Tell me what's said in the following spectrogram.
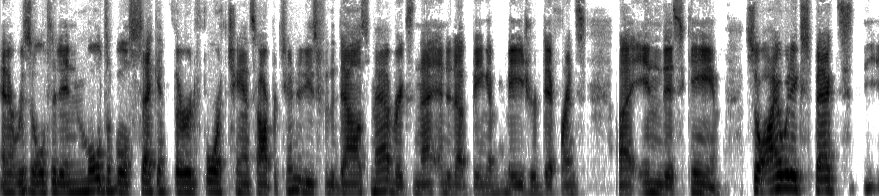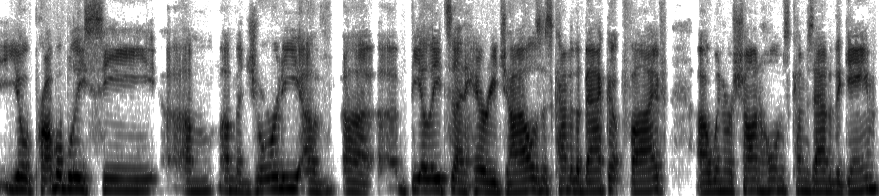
and it resulted in multiple second, third, fourth chance opportunities for the Dallas Mavericks, and that ended up being a major difference uh, in this game. So I would expect you'll probably see um, a majority of uh, Bjelica and Harry Giles as kind of the backup five. Uh, when Richaun Holmes comes out of the game.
